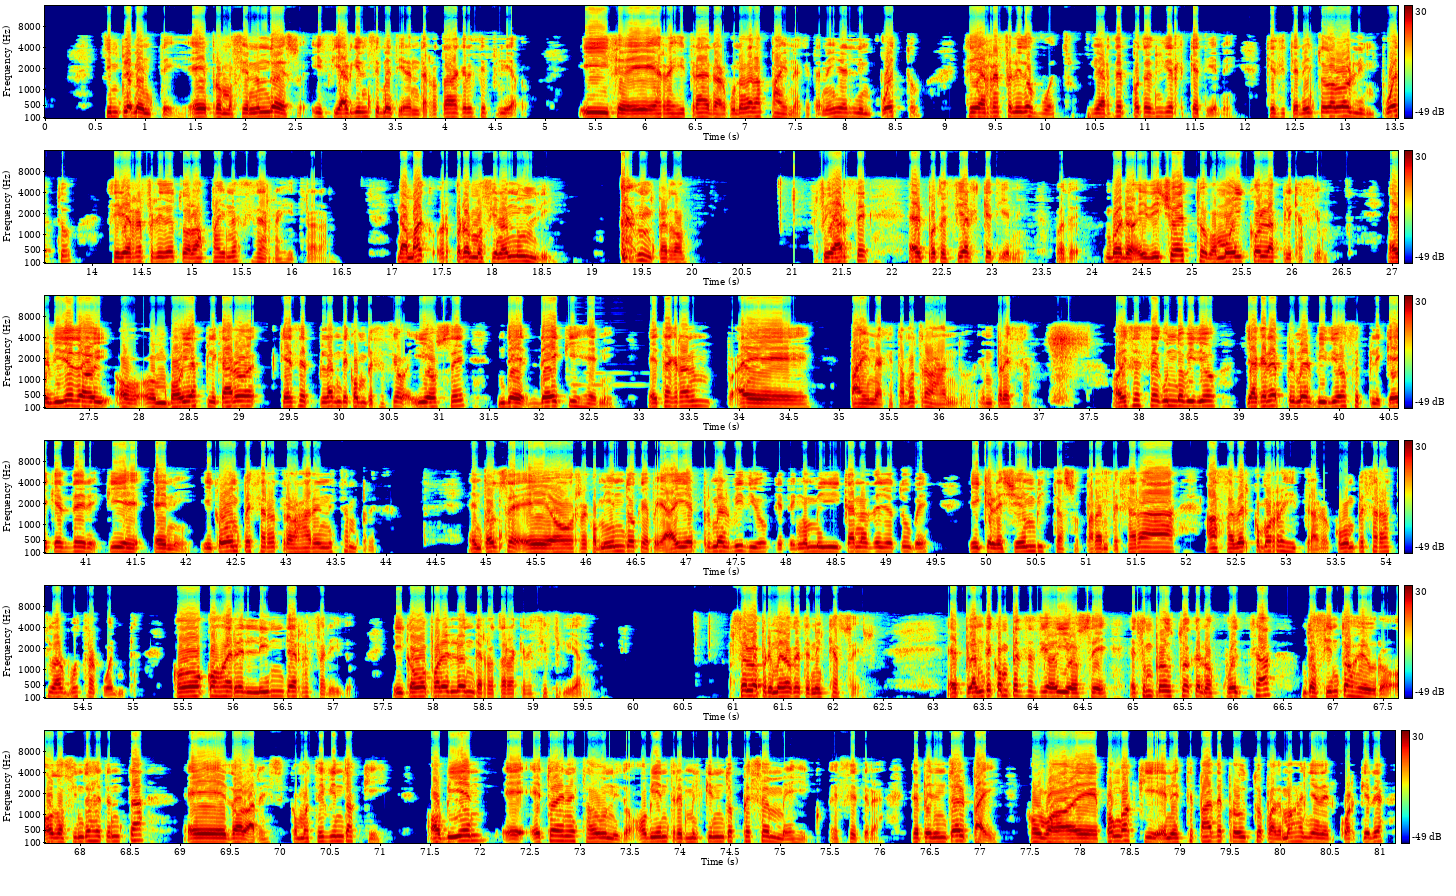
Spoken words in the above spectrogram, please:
Simplemente eh, promocionando eso. Y si alguien se metiera en Derrota a Crisis afiliado y se registra en alguna de las páginas que tenéis el impuesto, sería referido vuestro y del potencial que tiene, que si tenéis todos los impuestos, sería referido a todas las páginas que se registrarán. Nada más promocionando un link. Perdón. Fiarse el potencial que tiene. Bueno, y dicho esto, vamos a ir con la explicación. El vídeo de hoy os voy a explicaros qué es el plan de compensación IOC de DXN. Esta gran eh, página que estamos trabajando, empresa. Hoy es el segundo vídeo, ya que en el primer vídeo os expliqué qué es de XN y cómo empezar a trabajar en esta empresa. Entonces eh, os recomiendo que veáis el primer vídeo que tengo en mi canal de YouTube y que le echéis un vistazo para empezar a, a saber cómo registraros, cómo empezar a activar vuestra cuenta, cómo coger el link de referido y cómo ponerlo en derrotar a crisis afiliado. Eso es lo primero que tenéis que hacer. El plan de compensación IOC es un producto que nos cuesta 200 euros o 270 eh, dólares, como estáis viendo aquí. O bien, eh, esto es en Estados Unidos, o bien 3.500 pesos en México, etcétera, dependiendo del país. Como eh, pongo aquí en este par de productos, podemos añadir cualquiera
